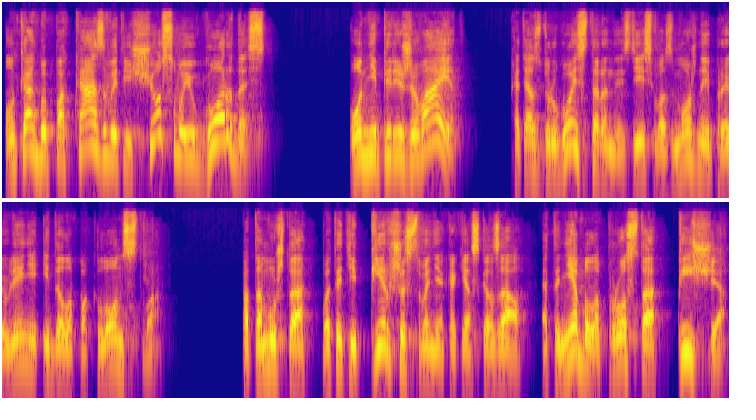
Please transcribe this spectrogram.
он как бы показывает еще свою гордость. Он не переживает, хотя с другой стороны здесь возможно и проявление идолопоклонства. Потому что вот эти пиршествования, как я сказал, это не было просто пища,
